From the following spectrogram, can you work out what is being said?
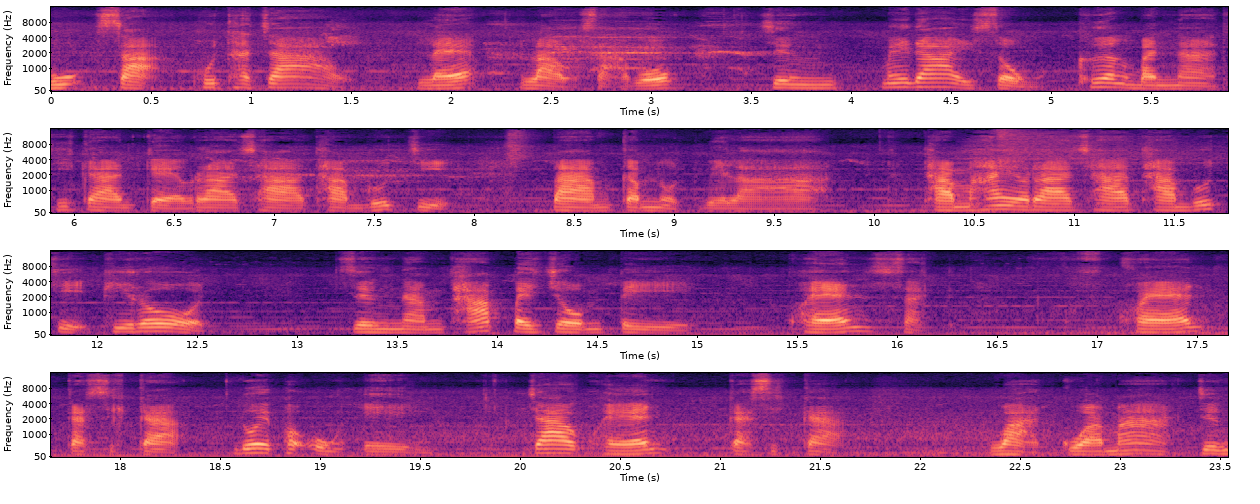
บุษพุทธเจ้า และเหล่าสาวก จึงไม่ได้ส่งเครื่องบรรณาธิการแก่ราชาธรรมรุจิ ตามกำหนดเวลาทำให้ราชาธรรมรุจิพิโรธ จึงนำทัพไปโจมตี แคว้นสักแคว้นกสิกะด้วยพระองค์เอง เจ้าแคว้น กสิกะ หวาดกลัวมากจึง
